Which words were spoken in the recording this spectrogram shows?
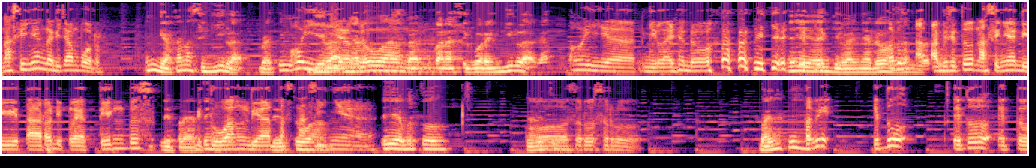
nasinya nggak dicampur. Enggak kan nasi gila, berarti Oh iya, gilanya bener. doang, nggak bukan nasi goreng gila kan? Oh iya, gilanya doang. iya, iya, gilanya doang. Terus kan, abis itu nasinya ditaruh di plating terus di plating. dituang di atas dituang. nasinya. Iya betul. Jadi Oh, seru-seru. banyak nih. Tapi itu itu itu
